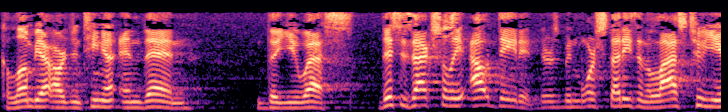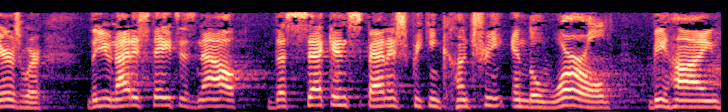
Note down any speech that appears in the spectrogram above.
Colombia, Argentina, and then the U.S. This is actually outdated. There's been more studies in the last two years where the United States is now the second Spanish speaking country in the world behind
